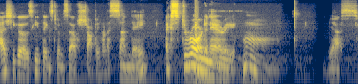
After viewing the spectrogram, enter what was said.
as she goes, he thinks to himself, shopping on a Sunday? Extraordinary. Hmm. Yes,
